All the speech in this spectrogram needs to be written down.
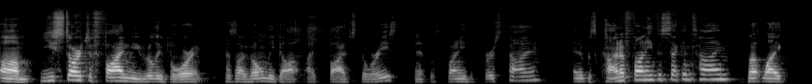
um, you start to find me really boring because I've only got like five stories, and it was funny the first time, and it was kind of funny the second time, but like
